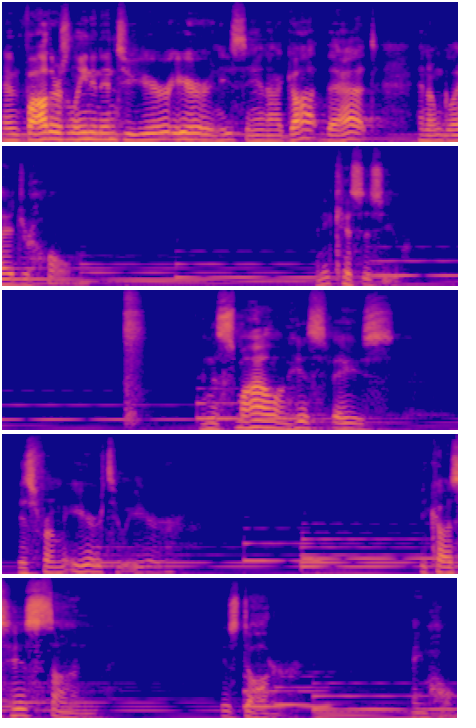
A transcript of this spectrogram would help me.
And Father's leaning into your ear and He's saying, I got that, and I'm glad you're home. And He kisses you. And the smile on His face is from ear to ear because His son, His daughter, came home.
